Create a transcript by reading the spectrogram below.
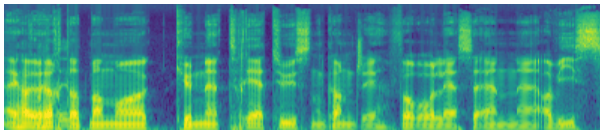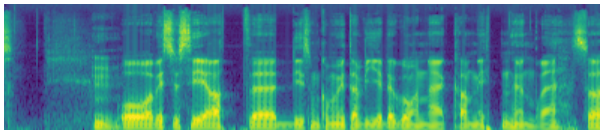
Jeg har jo hørt at man må kunne 3000 kanji for å lese en uh, avis. Mm. Og hvis du sier at uh, de som kommer ut av videregående kan 1900, så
